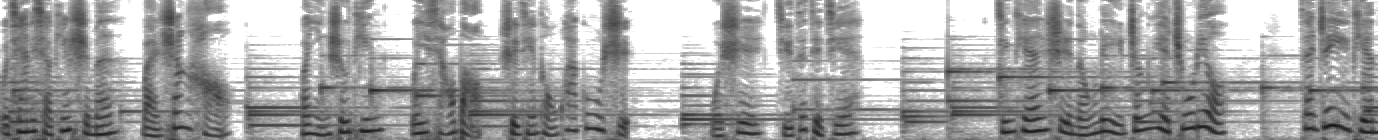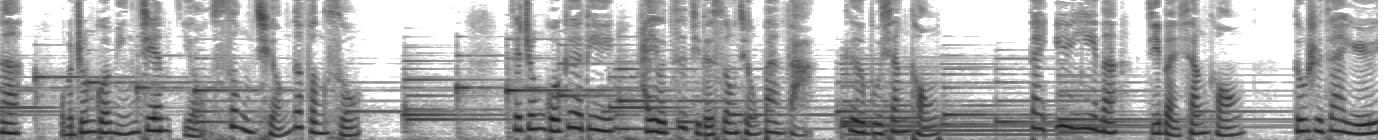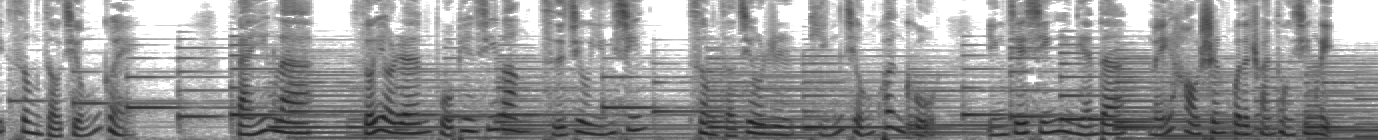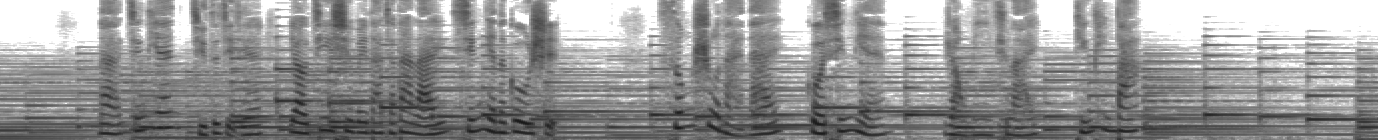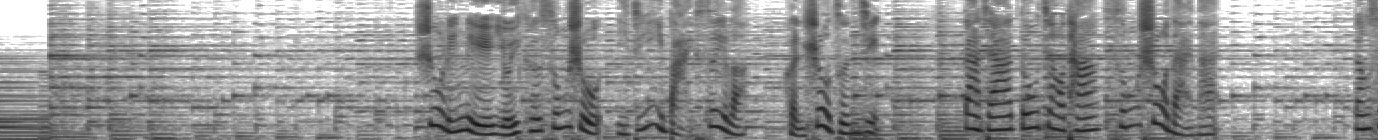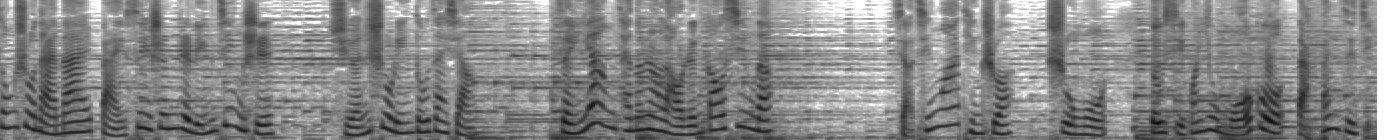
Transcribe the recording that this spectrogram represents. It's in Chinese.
我亲爱的小天使们，晚上好！欢迎收听微小宝睡前童话故事，我是橘子姐姐。今天是农历正月初六，在这一天呢，我们中国民间有送穷的风俗。在中国各地还有自己的送穷办法，各不相同，但寓意呢基本相同，都是在于送走穷鬼。反映了所有人普遍希望辞旧迎新，送走旧日贫穷困苦，迎接新一年的美好生活的传统心理。那今天橘子姐姐要继续为大家带来新年的故事——松树奶奶过新年，让我们一起来听听吧。树林里有一棵松树，已经一百岁了，很受尊敬，大家都叫它松树奶奶。当松树奶奶百岁生日临近时，全树林都在想，怎样才能让老人高兴呢？小青蛙听说树木都喜欢用蘑菇打扮自己，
